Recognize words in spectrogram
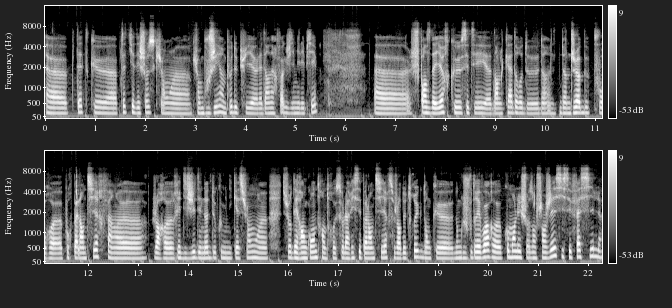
peut-être que, peut-être qu'il y a des choses qui ont, qui ont bougé un peu depuis la dernière fois que j'y ai mis les pieds. Euh, je pense d'ailleurs que c'était euh, dans le cadre d'un job pour, euh, pour Palantir, enfin, genre rédiger des notes de communication sur des rencontres entre Solaris et Palantir, ce genre de truc. Donc, donc je voudrais voir comment les choses ont changé, si c'est facile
